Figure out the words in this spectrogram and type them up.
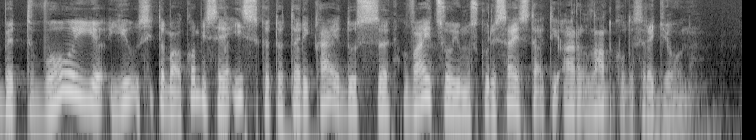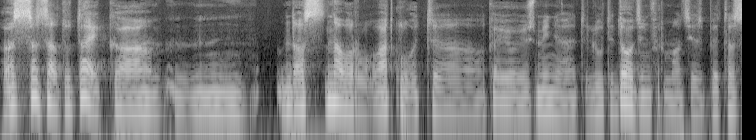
bet vai jūs itamā komisijā izskatāt arī kaidus vaicojumus, kuri saistīti ar Latgulas reģionu? Es sacītu tā, ka mm, es nevaru atklāt, ka jau jūs minējāt ļoti daudz informācijas, bet es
